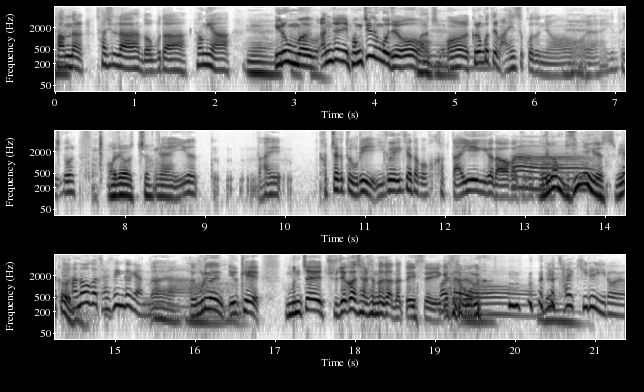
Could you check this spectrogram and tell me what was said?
다음날 사실 나 너보다 형이야. 예. 이러면 뭐 완전히 벙찌는 거죠. 맞아요. 어, 그런 것들이 많이 있었거든요. 예. 근데 이걸 어려웠죠. 네, 이거 나이 갑자기 또 우리 이거 얘기하다가 갑- 나이 얘기가 나와가지고 아. 우리가 무슨 얘기를 했습니까? 그러니까 단어가 잘 생각이 안 네. 난다. 그러니까 우리는 이렇게 문자의 주제가 잘 생각이 안 날 때 있어요. 얘기하다 보면. 맞아요. 우리 잘 길을 잃어요.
